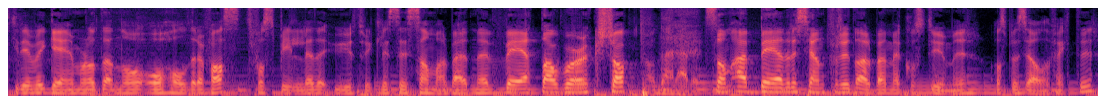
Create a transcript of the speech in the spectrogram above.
skriver gamer.no, og hold dere fast, for spillet det utvikles i samarbeid med Veta Workshop, er som er bedre kjent for sitt arbeid med kostymer og spesialeffekter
